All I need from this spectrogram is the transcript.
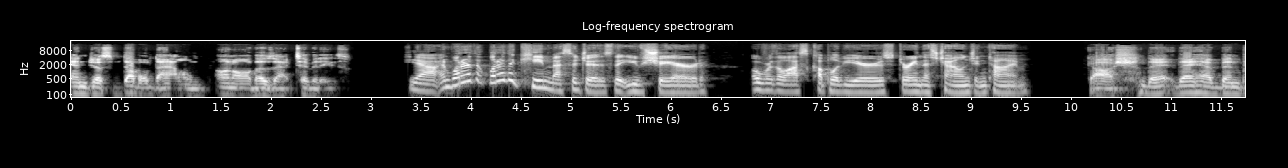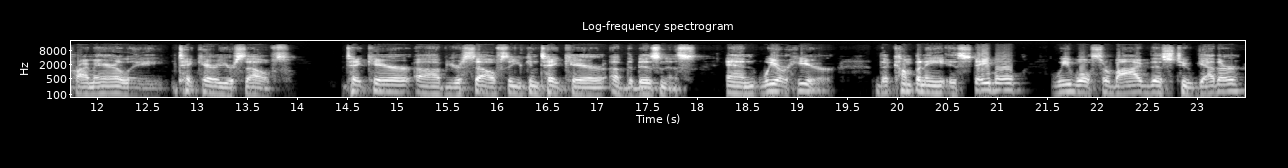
and just double down on all those activities yeah. And what are the what are the key messages that you've shared over the last couple of years during this challenging time? Gosh, they they have been primarily take care of yourselves. Take care of yourself so you can take care of the business. And we are here. The company is stable. We will survive this together.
